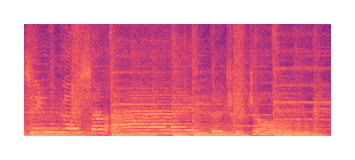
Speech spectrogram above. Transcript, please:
净的像爱的初衷。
